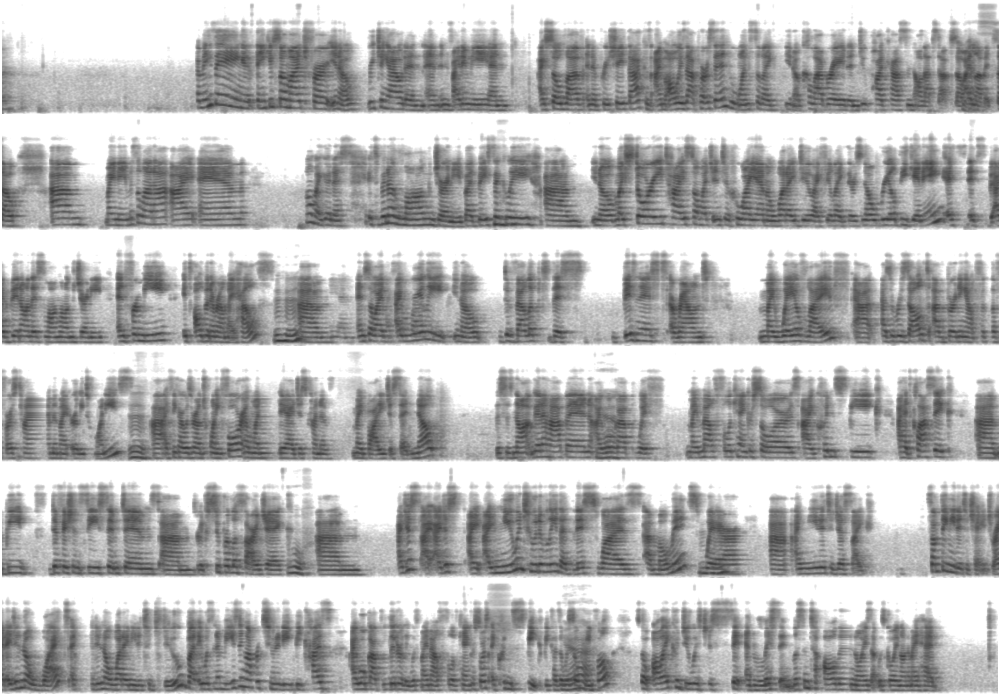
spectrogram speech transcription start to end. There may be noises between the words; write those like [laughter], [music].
Amazing. Thank you so much for, you know, reaching out and, and inviting me. And I so love and appreciate that because I'm always that person who wants to like, you know, collaborate and do podcasts and all that stuff. So yes. I love it. So um, my name is Ilana. I am Oh my goodness, it's been a long journey, but basically, mm-hmm. um, you know, my story ties so much into who I am and what I do. I feel like there's no real beginning. It's it's I've been on this long, long journey, and for me, it's all been around my health. Mm-hmm. Um, and, and so I've I really, you know, developed this business around my way of life uh, as a result of burning out for the first time in my early 20s. Mm. Uh, I think I was around 24, and one day I just kind of, my body just said, nope, this is not going to happen. Yeah. I woke up with my mouth full of canker sores. I couldn't speak. I had classic um, B deficiency symptoms, um, like super lethargic. Um, I just, I, I just, I, I knew intuitively that this was a moment mm-hmm. where uh, I needed to just like something needed to change, right? I didn't know what, I didn't know what I needed to do, but it was an amazing opportunity because I woke up literally with my mouth full of canker sores. I couldn't speak because it was yeah. so painful. So all I could do was just sit and listen, listen to all the noise that was going on in my head.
